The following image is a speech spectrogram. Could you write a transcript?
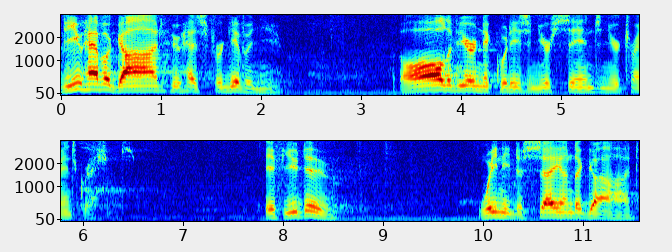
Do you have a God who has forgiven you of all of your iniquities and your sins and your transgressions? If you do, we need to say unto God,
